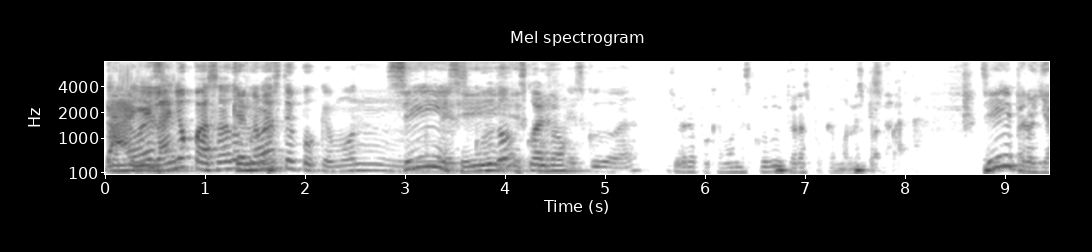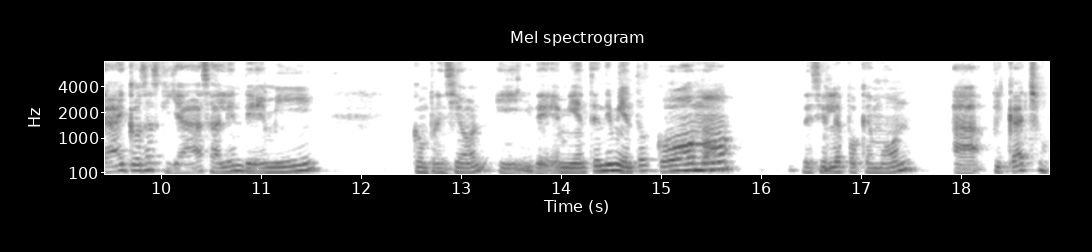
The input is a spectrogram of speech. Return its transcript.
Que Ay, no el es- año pasado que no es- Pokémon Sí, sí, escudo. ¿Cuál? Escudo, ¿ah? Yo era Pokémon escudo y tú eras Pokémon espada. Espada. Sí, pero ya hay cosas que ya salen de mi comprensión y de mi entendimiento, como decirle Pokémon a Pikachu.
